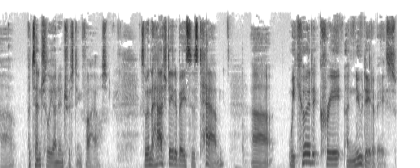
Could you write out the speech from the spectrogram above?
uh, potentially uninteresting files. So in the hash databases tab, uh, we could create a new database.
